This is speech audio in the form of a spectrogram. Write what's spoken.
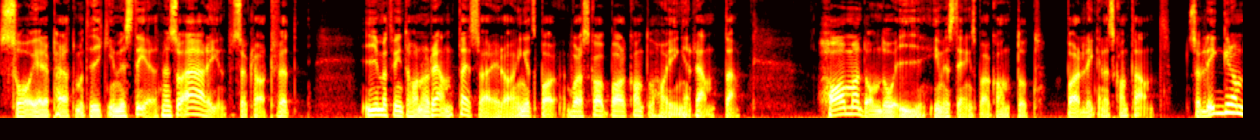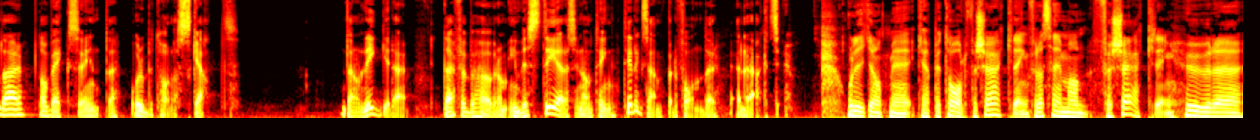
så är det per automatik investerat. Men så är det ju inte såklart. För att I och med att vi inte har någon ränta i Sverige idag, inget spar, våra sparkonton har ju ingen ränta. Har man dem då i investeringssparkontot bara liggandes kontant så ligger de där, de växer inte och du betalar skatt när de ligger där. Därför behöver de investeras i någonting, till exempel fonder eller aktier. Och likadant med kapitalförsäkring, för där säger man försäkring. Hur, eh,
